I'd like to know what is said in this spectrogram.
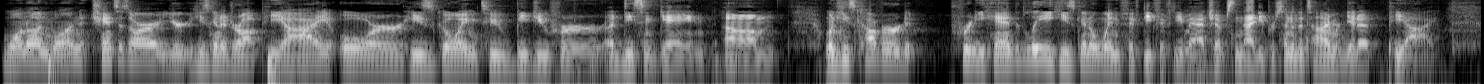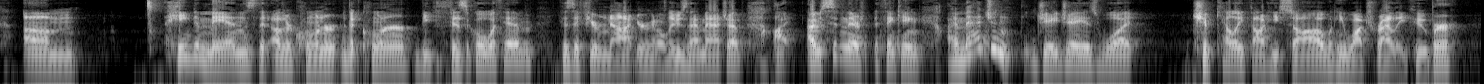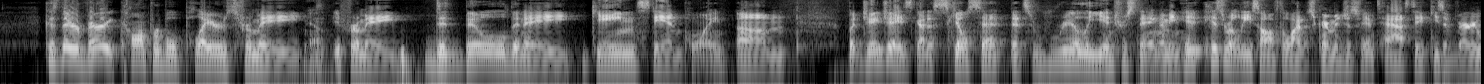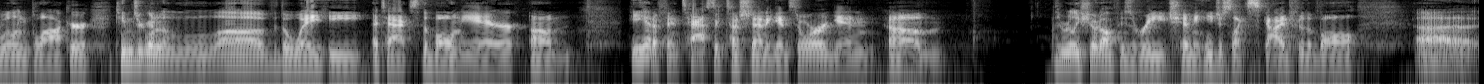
one on one, chances are he's going to draw a PI or he's going to beat you for a decent gain. Um, when he's covered pretty handedly, he's going to win 50 50 matchups 90% of the time or get a PI. Um, he demands that other corner the corner be physical with him because if you're not, you're going to lose that matchup. I, I was sitting there thinking, I imagine JJ is what Chip Kelly thought he saw when he watched Riley Cooper because they're very comparable players from a yeah. from a build and a game standpoint. Um, but JJ's got a skill set that's really interesting. I mean, his, his, release off the line of scrimmage is fantastic. He's a very willing blocker. Teams are going to love the way he attacks the ball in the air. Um, he had a fantastic touchdown against Oregon. Um, he really showed off his reach. I mean, he just like skied for the ball. Uh,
